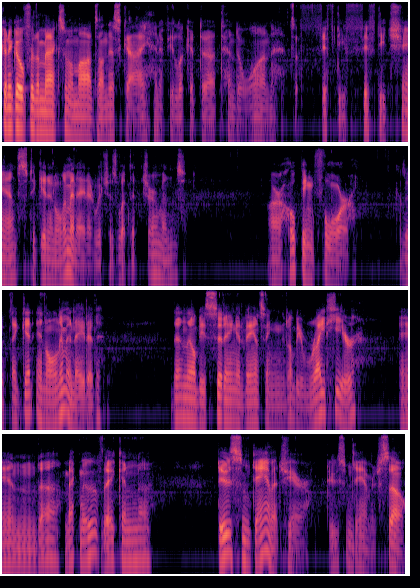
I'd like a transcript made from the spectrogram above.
going to go for the maximum odds on this guy, and if you look at uh, 10 to 1, it's a 50-50 chance to get it eliminated, which is what the Germans are hoping for. Because if they get eliminated, then they'll be sitting, advancing, they'll be right here, and uh, mech move, they can uh, do some damage here, do some damage. So,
